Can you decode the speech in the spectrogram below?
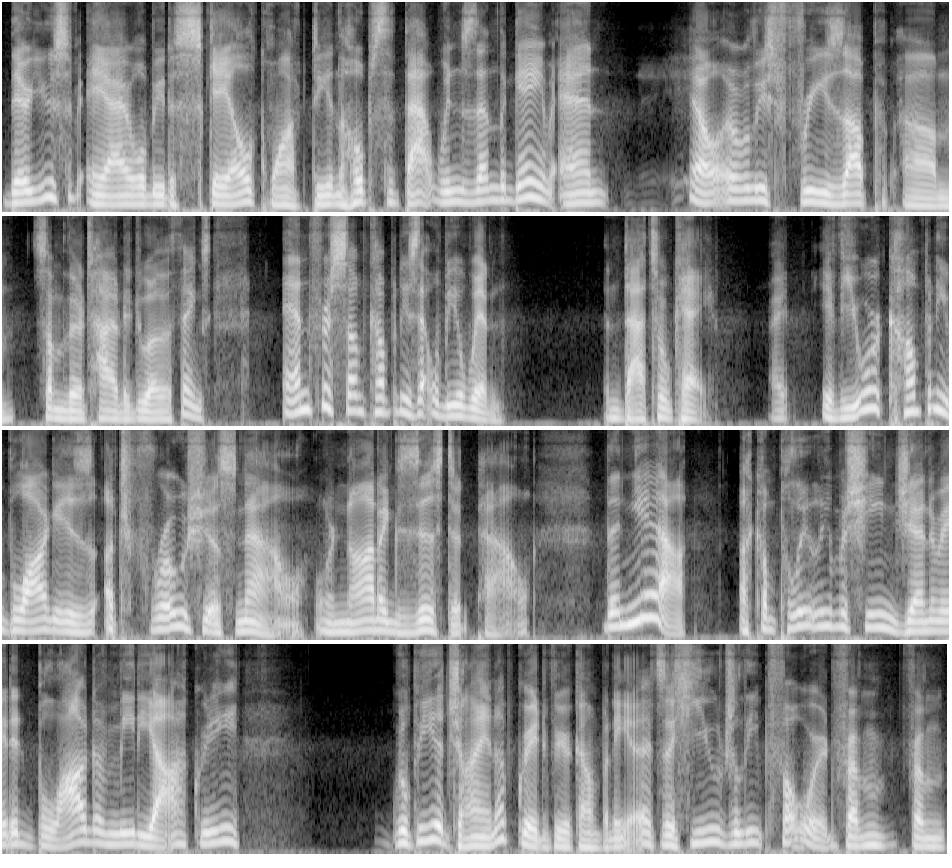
Their use of AI will be to scale quantity in the hopes that that wins them the game and, you know, or at least frees up um, some of their time to do other things. And for some companies, that will be a win, and that's okay. Right? If your company blog is atrocious now or non-existent now, then yeah, a completely machine generated blog of mediocrity will be a giant upgrade for your company. It's a huge leap forward from from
